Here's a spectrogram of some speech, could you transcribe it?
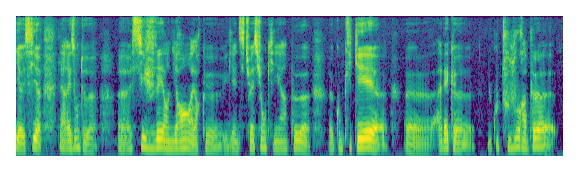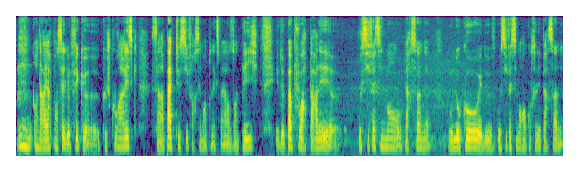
Il y a aussi euh, la raison de euh, euh, si je vais en Iran alors qu'il y a une situation qui est un peu compliquée, avec du coup toujours un peu en arrière-pensée le fait que, je cours un risque, ça impacte aussi forcément ton expérience dans le pays et de ne pas pouvoir parler aussi facilement aux personnes, aux locaux et de aussi facilement rencontrer des personnes,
